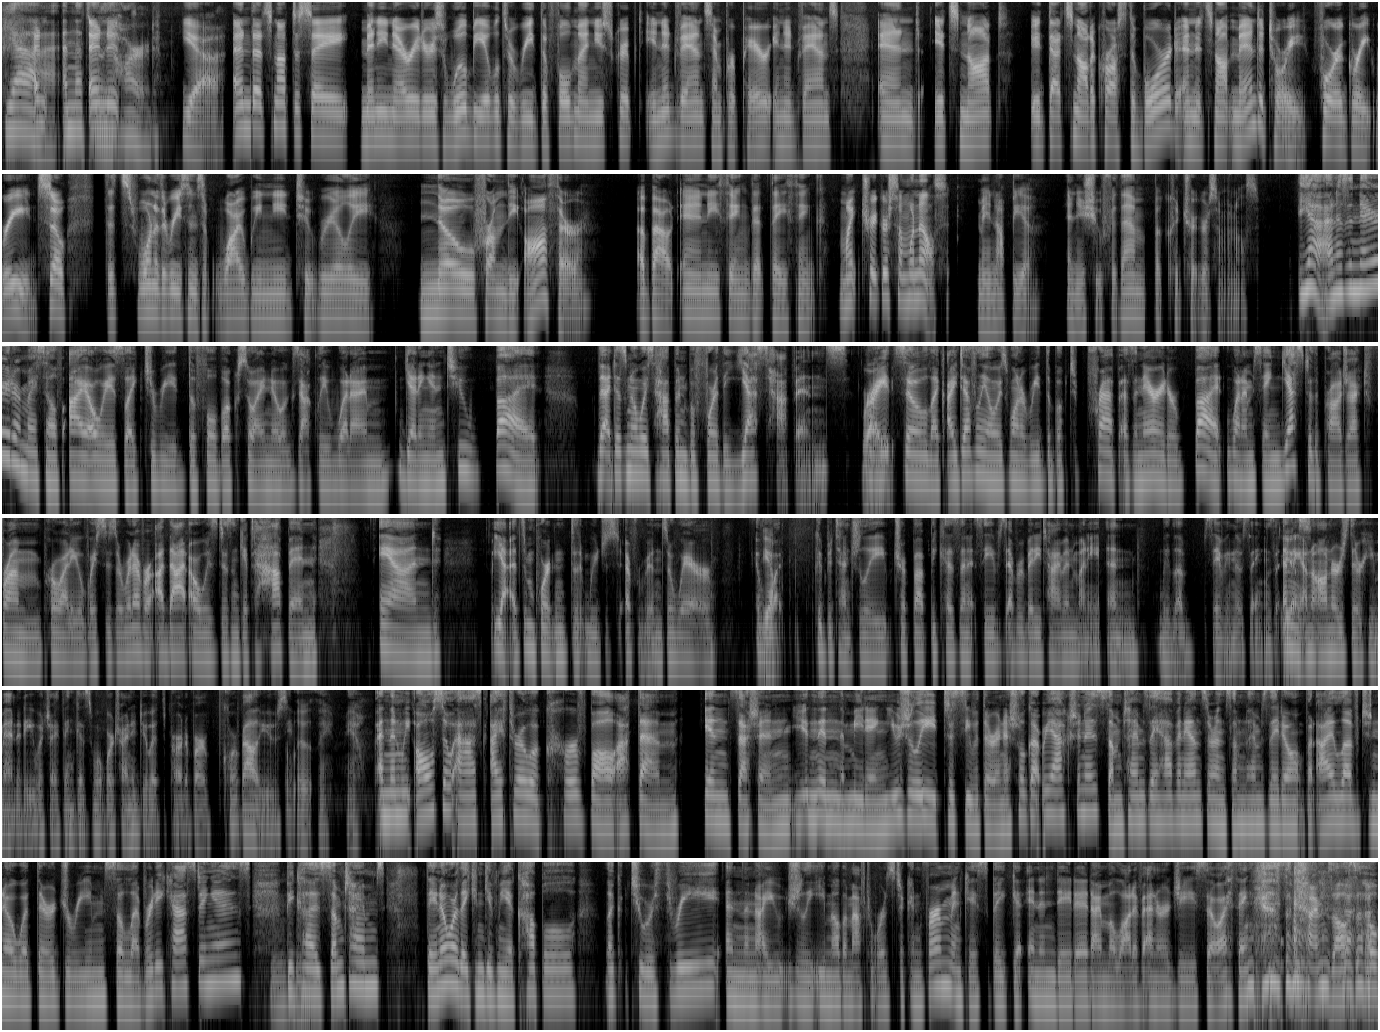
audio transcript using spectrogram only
yeah, and, and that's really it, hard. Yeah. And that's not to say many narrators will be able to read the full manuscript in advance and prepare in advance. And it's not, it, that's not across the board and it's not mandatory for a great read. So that's one of the reasons why we need to really know from the author about anything that they think might trigger someone else. It may not be a, an issue for them, but could trigger someone else. Yeah. And as a narrator myself, I always like to read the full book so I know exactly what I'm getting into. But that doesn't always happen before the yes happens. Right. right. So, like, I definitely always want to read the book to prep as a narrator. But when I'm saying yes to the project from Pro Audio Voices or whatever, uh, that always doesn't get to happen. And yeah, it's important that we just, everyone's aware yep. what could potentially trip up because then it saves everybody time and money. And we love saving those things and, yes. and honors their humanity, which I think is what we're trying to do. It's part of our core values. Absolutely. Yeah. And then we also ask, I throw a curveball at them in session in, in, the meeting usually to see what their initial gut reaction is sometimes they have an answer and sometimes they don't but i love to know what their dream celebrity casting is mm-hmm. because sometimes they know where they can give me a couple like two or three and then i usually email them afterwards to confirm in case they get inundated i'm a lot of energy so i think sometimes also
